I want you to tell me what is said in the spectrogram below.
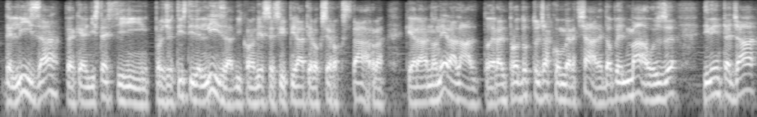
dell'ISA, perché gli stessi progettisti dell'ISA dicono di essersi ispirati allo Xerox Star, che era, non era l'alto, era il prodotto già commerciale, dove il mouse diventa già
